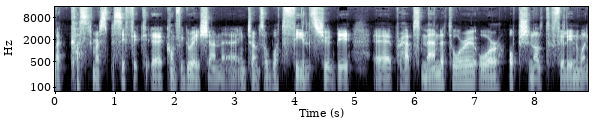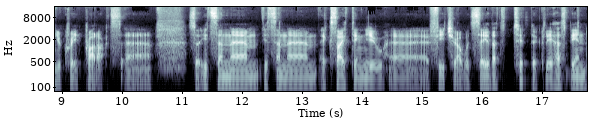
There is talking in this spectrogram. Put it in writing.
like customer specific uh, configuration uh, in terms of what fields should be uh, perhaps mandatory or optional to fill in when you create products. Uh, so it's an um, it's an um, exciting new uh, feature. I would say that typically has been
